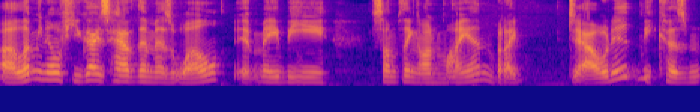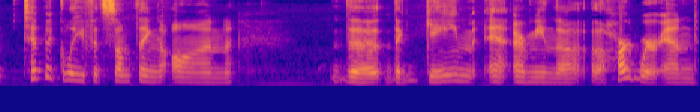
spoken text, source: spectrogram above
Uh, let me know if you guys have them as well. It may be something on my end, but I doubt it because typically if it's something on the the game, I mean the, the hardware end,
